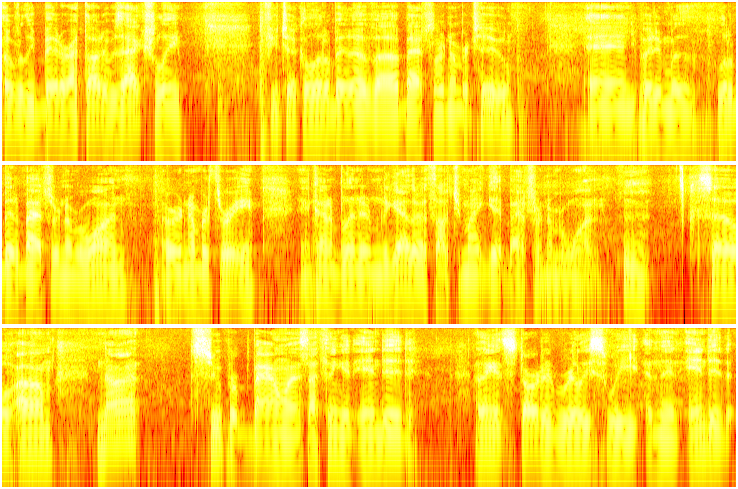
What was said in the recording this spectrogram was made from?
overly bitter. I thought it was actually, if you took a little bit of uh, Bachelor number two and you put him with a little bit of Bachelor number one or number three and kind of blended them together, I thought you might get Bachelor number one. So, um, not super balanced. I think it ended. I think it started really sweet and then ended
